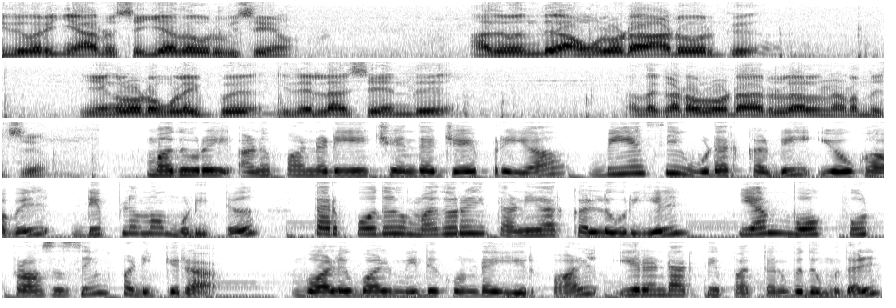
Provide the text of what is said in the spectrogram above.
இது வரைக்கும் யாரும் செய்யாத ஒரு விஷயம். அது வந்து அவங்களோட ஹார்ட் ஒர்க்கு எங்களோட உழைப்பு இதெல்லாம் சேர்ந்து அந்த கடவுளோட அருளால் நடந்துச்சு. மதுரை அனுப்பானடியைச் சேர்ந்த ஜெயபிரியா பிஎஸ்சி உடற்கல்வி யோகாவில் டிப்ளமா முடித்து தற்போது மதுரை தனியார் கல்லூரியில் எம் ஒர்க் ஃபுட் ப்ராசஸிங் படிக்கிறார். வாலிபால் மீது கொண்ட ஈர்ப்பால் இரண்டாயிரத்தி பத்தொன்பது முதல்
